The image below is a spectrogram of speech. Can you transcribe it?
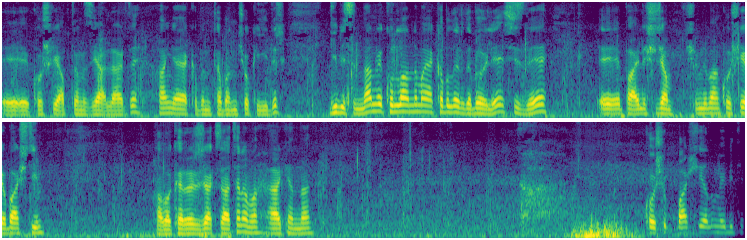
e, koşu yaptığımız yerlerde hangi ayakkabının tabanı çok iyidir gibisinden ve kullandığım ayakkabıları da böyle sizle e, paylaşacağım. Şimdi ben koşuya başlayayım. Hava kararacak zaten ama erkenden koşup başlayalım ve bitir.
